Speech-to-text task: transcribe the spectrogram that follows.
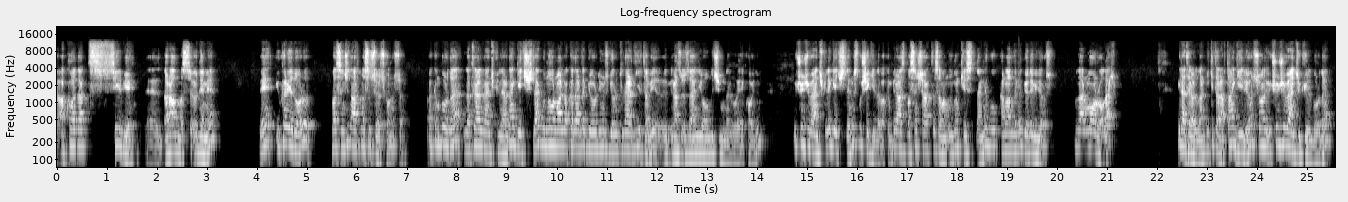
aqueduct silvi e, daralması, ödemi ve yukarıya doğru basıncın artması söz konusu. Bakın burada lateral ventriküllerden geçişler. Bu normal vakalarda gördüğümüz görüntüler değil tabii. Biraz özelliği olduğu için bunları buraya koydum. Üçüncü ventriküle geçişlerimiz bu şekilde bakın. Biraz basınç arttığı zaman uygun kesitlerle bu kanalları görebiliyoruz. Bunlar Monroe'lar. Bilateral olarak iki taraftan geliyor. Sonra üçüncü ventrikül burada.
